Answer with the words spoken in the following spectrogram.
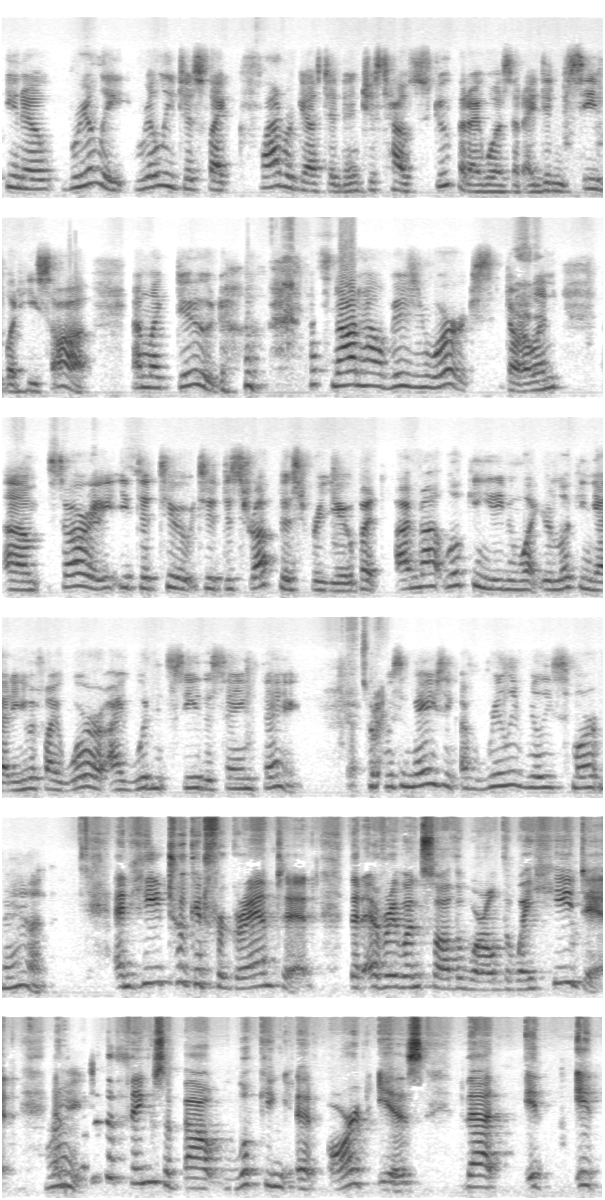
you know, really, really just like flabbergasted and just how stupid I was that I didn't see what he saw. I'm like, dude, that's not how vision works, darling. Um, sorry to, to, to disrupt this for you, but I'm not looking at even what you're looking at. Even if I were, I wouldn't see the same thing. That's but right. it was amazing. A really, really smart man. And he took it for granted that everyone saw the world the way he did. Right. And one of the things about looking at art is that it it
